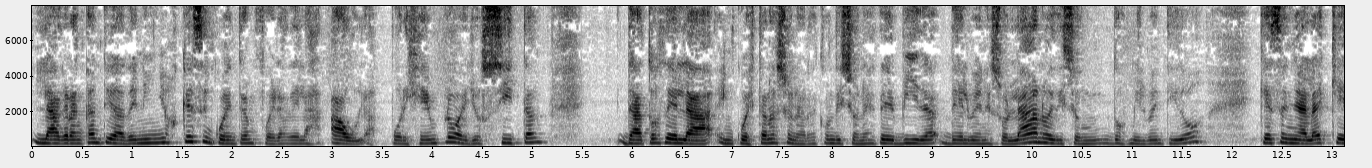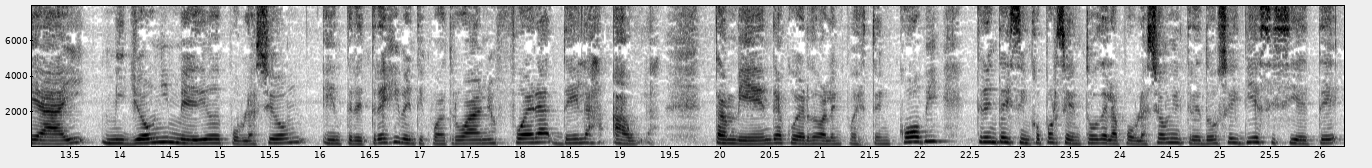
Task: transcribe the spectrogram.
la gran cantidad de niños que se encuentran fuera de las aulas. Por ejemplo, ellos citan datos de la Encuesta Nacional de Condiciones de Vida del Venezolano, edición 2022, que señala que hay millón y medio de población entre 3 y 24 años fuera de las aulas. También, de acuerdo a la encuesta en COVID, 35% de la población entre 12 y 17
